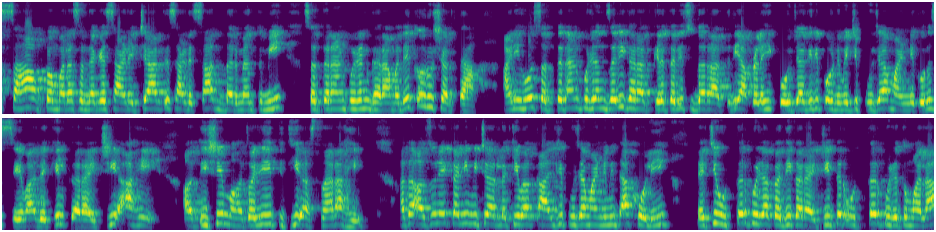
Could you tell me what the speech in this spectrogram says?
सहा ऑक्टोबरला संध्याकाळी साडेचार ते साडेसात दरम्यान तुम्ही सत्यनारायण पूजन घरामध्ये करू शकता. आणि हो सत्यनारायण पूजन जरी घरात केलं तरी सुद्धा रात्री आपल्याला ही कोजागिरी पौर्णिमेची पूजा मांडणी करून सेवा देखील करायची आहे. अतिशय महत्वाची तिथी असणार आहे. आता अजून एकाने विचारलं किंवा काल जी पूजा मांडणी मी दाखवली त्याची उत्तर पूजा कधी करायची? तर उत्तर पूजा तुम्हाला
